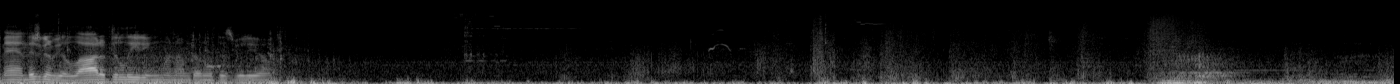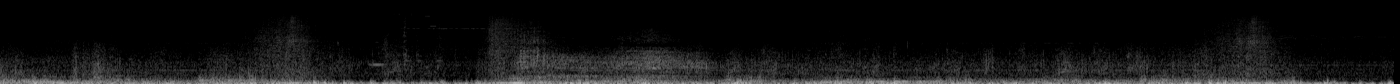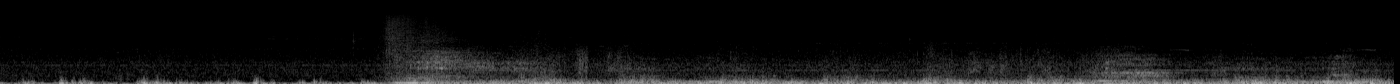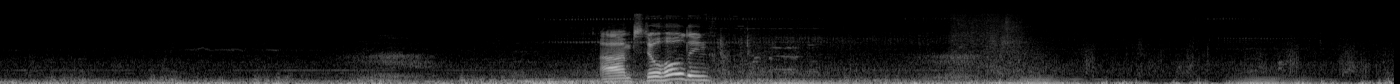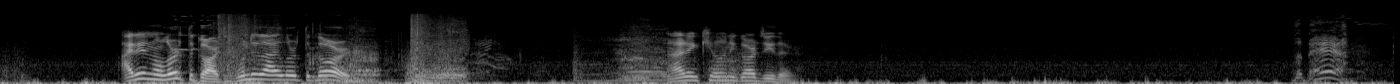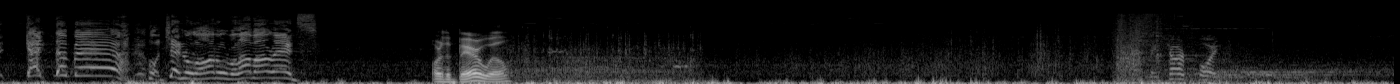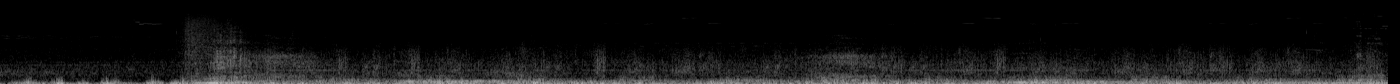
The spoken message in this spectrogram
Man, there's gonna be a lot of deleting when I'm done with this video. I'm still holding. I didn't alert the guards. When did I alert the guard? And I didn't kill any guards either. The bear! Get the bear! Or General Arnold will have our heads! Or the bear will. Sharp, boy.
